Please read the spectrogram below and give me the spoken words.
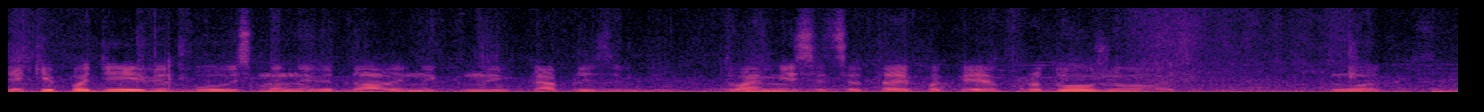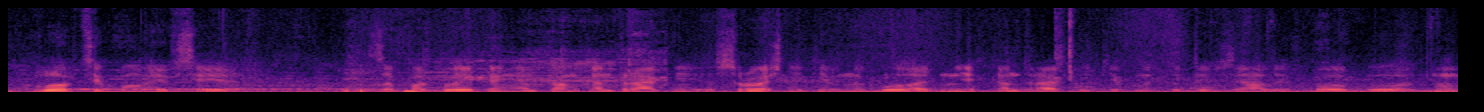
Які події відбулись, ми не віддали ні, ні каплі землі. Два місяці та епопея продовжувалась. От. Хлопці були всі за покликанням, там контрактні, срочників не було, одних контрактників ми туди взяли, в кого було, ну,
